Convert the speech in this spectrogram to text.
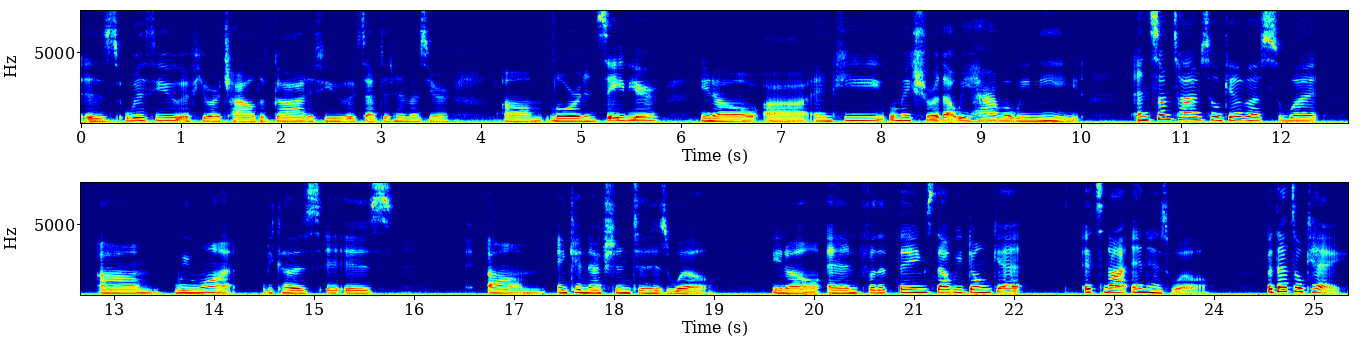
is with you. If you're a child of God, if you accepted Him as your um, Lord and Savior, you know, uh, and He will make sure that we have what we need and sometimes he'll give us what um, we want because it is um, in connection to his will you know? And for the things that we don't get it's not in his will. But that's okay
